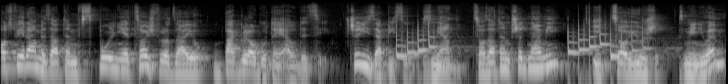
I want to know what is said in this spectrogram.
Otwieramy zatem wspólnie coś w rodzaju backlogu tej audycji, czyli zapisu zmian. Co zatem przed nami i co już zmieniłem?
